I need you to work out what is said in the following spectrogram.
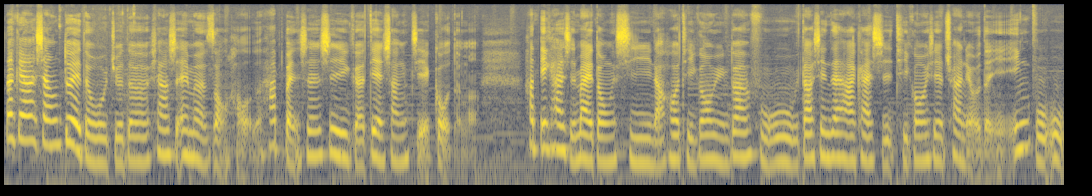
那跟它相对的，我觉得像是 Amazon 好了，它本身是一个电商结构的嘛。他一开始卖东西，然后提供云端服务，到现在他开始提供一些串流的影音服务。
